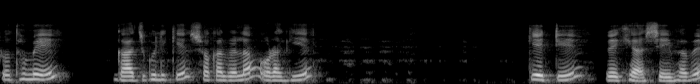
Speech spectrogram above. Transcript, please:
প্রথমে গাছগুলিকে সকালবেলা ওরা গিয়ে কেটে রেখে আসে এইভাবে।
